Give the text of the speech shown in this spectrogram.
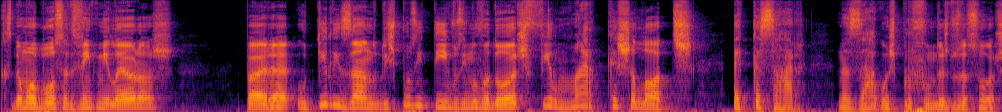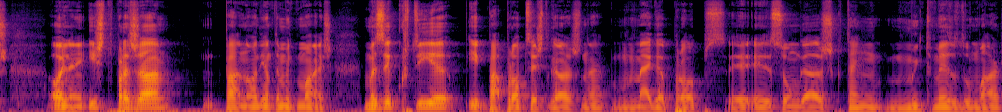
Recebeu uma bolsa de 20 mil euros para, utilizando dispositivos inovadores, filmar cachalotes a caçar nas águas profundas dos Açores. Olhem, isto para já, pá, não adianta muito mais. Mas eu curtia, e pá, props este gajo, né? Mega props. Eu, eu sou um gajo que tem muito medo do mar.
